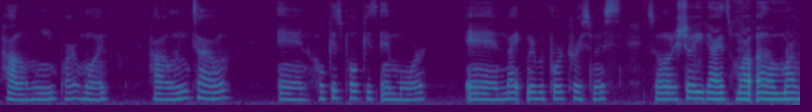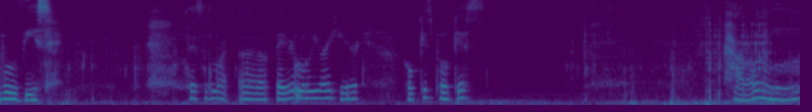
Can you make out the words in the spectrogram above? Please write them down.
Halloween Part One, Halloween Town, and Hocus Pocus and more, and Nightmare Before Christmas. So I want to show you guys my um my movies. This is my uh favorite movie right here, Hocus Pocus, Halloween,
